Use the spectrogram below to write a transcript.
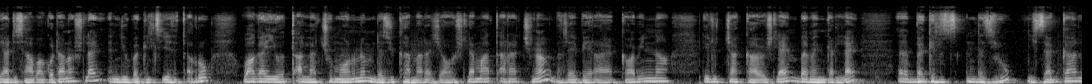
የአዲስ አበባ ጎዳናዎች ላይ እንዲሁ በግልጽ እየተጠሩ ዋጋ እየወጣላቸው መሆኑንም እንደዚሁ ከመረጃዎች ለማጣራት ችሏል። በተለይ ብሔራዊ አካባቢና ሌሎች አካባቢዎች ላይም በመንገድ ላይ በግልጽ እንደዚሁ ይዘጋል፣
